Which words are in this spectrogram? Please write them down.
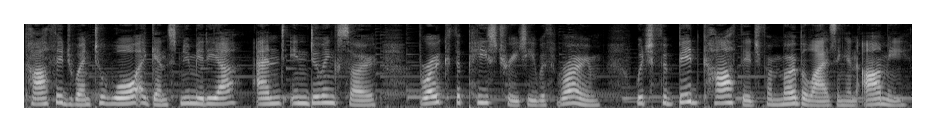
Carthage went to war against Numidia and, in doing so, broke the peace treaty with Rome, which forbid Carthage from mobilizing an army.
